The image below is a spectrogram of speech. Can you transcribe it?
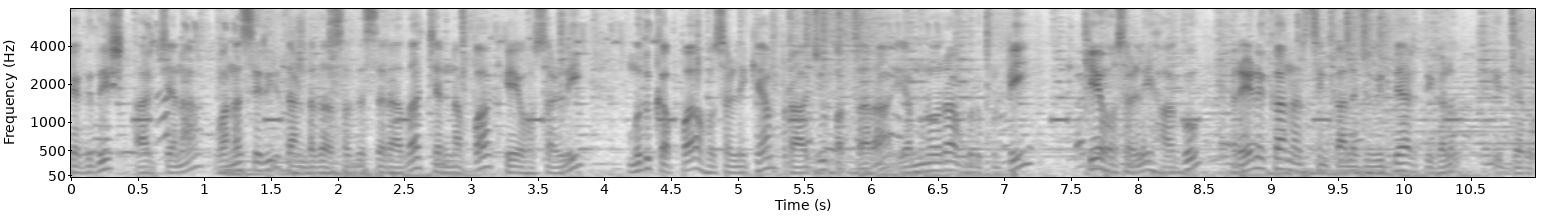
ಜಗದೀಶ್ ಅರ್ಚನಾ, ವನಸಿರಿ ತಂಡದ ಸದಸ್ಯರಾದ Channappa K Hosalli, Mudukappa Hosalli camp Raju Pattar Yamanur Burukunti K Hosalli ಹಾಗೂ ರೇಣುಕಾ ನರ್ಸಿಂಗ್ ಕಾಲೇಜು ವಿದ್ಯಾರ್ಥಿಗಳು ಇದ್ದರು.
